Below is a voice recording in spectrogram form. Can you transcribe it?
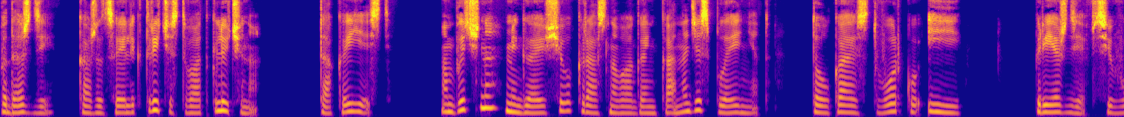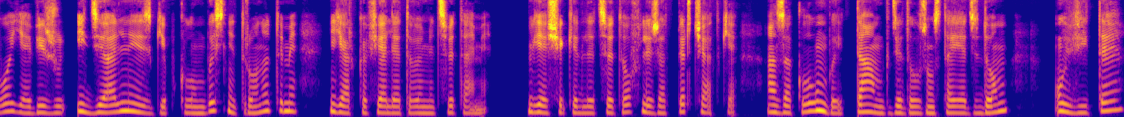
«Подожди, кажется, электричество отключено». Так и есть. Обычно мигающего красного огонька на дисплее нет. Толкаю створку и... Прежде всего я вижу идеальный изгиб клумбы с нетронутыми ярко-фиолетовыми цветами. В ящике для цветов лежат перчатки, а за клумбой, там, где должен стоять дом, увитая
